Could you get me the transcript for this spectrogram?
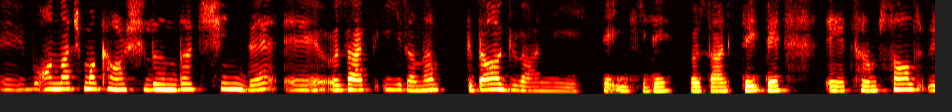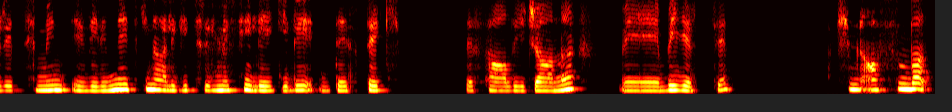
E, bu anlaşma karşılığında Çin de e, özellikle İran'a gıda güvenliği ile ilgili özellikle ve e, tarımsal üretimin e, verimli etkin hale getirilmesiyle ilgili destek de sağlayacağını e, belirtti. Şimdi aslında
